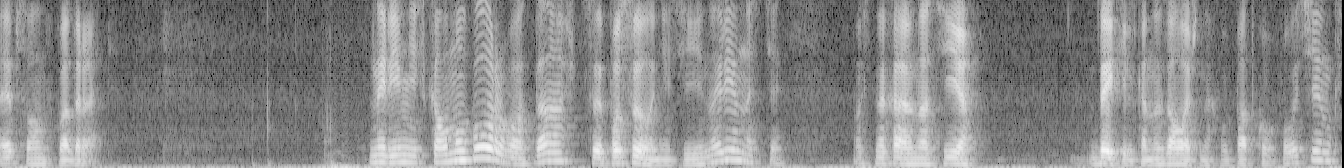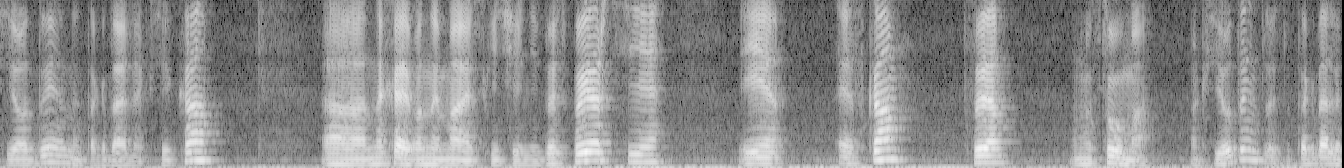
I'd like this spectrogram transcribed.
епсилон в квадраті. Нерівність Калмогорова, да, це посилення цієї нерівності. Ось нехай у нас є декілька незалежних випадкових величин, Xi1 і так далі, XK. Е, нехай вони мають скінчені дисперсії. І СК це сума Xi1 плюс і так далі,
